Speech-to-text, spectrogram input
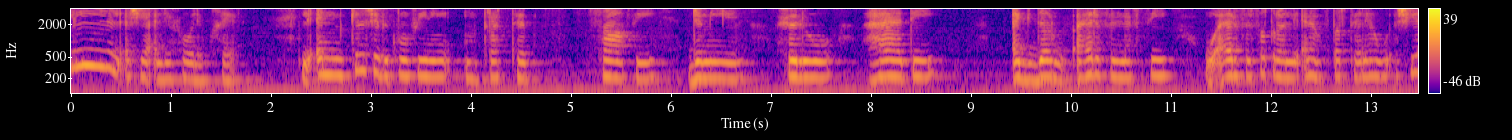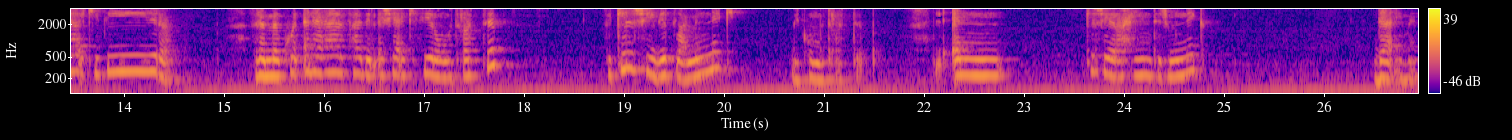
كل الأشياء اللي حولي بخير. لأن كل شيء بيكون فيني مترتب صافي جميل حلو هادي. أقدر وأعرف لنفسي وأعرف الفترة اللي أنا فطرت عليها وأشياء كثيرة. فلما أكون أنا عارف هذه الأشياء كثيرة ومترتب فكل شيء بيطلع منك بيكون مترتب. لأن كل شيء راح ينتج منك دائما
